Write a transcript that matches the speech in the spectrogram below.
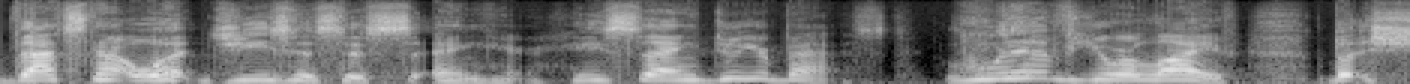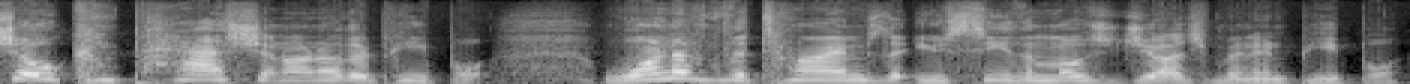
that's not what Jesus is saying here. He's saying, do your best, live your life, but show compassion on other people. One of the times that you see the most judgment in people,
